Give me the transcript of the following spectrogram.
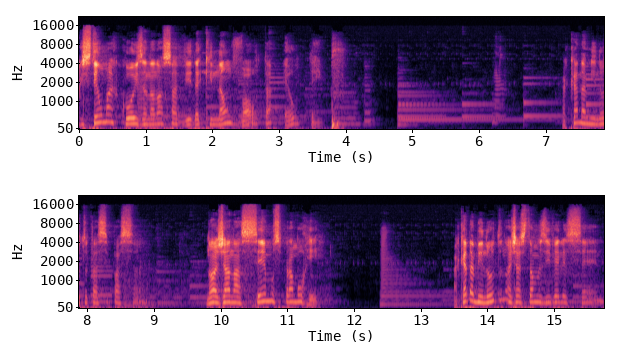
Porque se tem uma coisa na nossa vida que não volta, é o tempo. A cada minuto está se passando. Nós já nascemos para morrer. A cada minuto nós já estamos envelhecendo.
